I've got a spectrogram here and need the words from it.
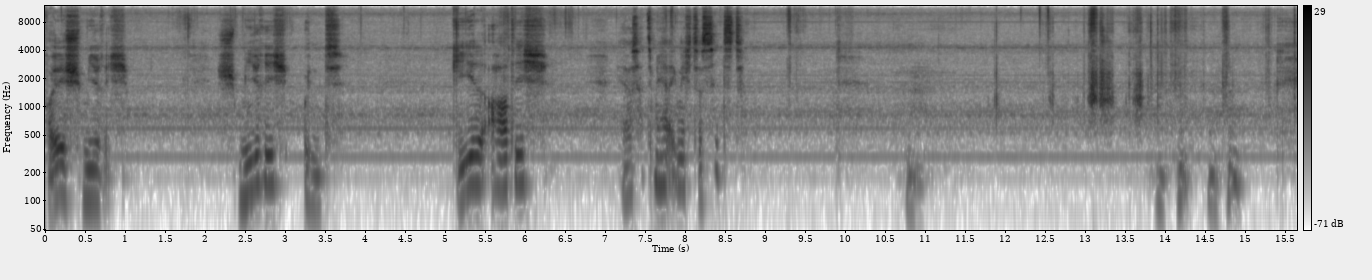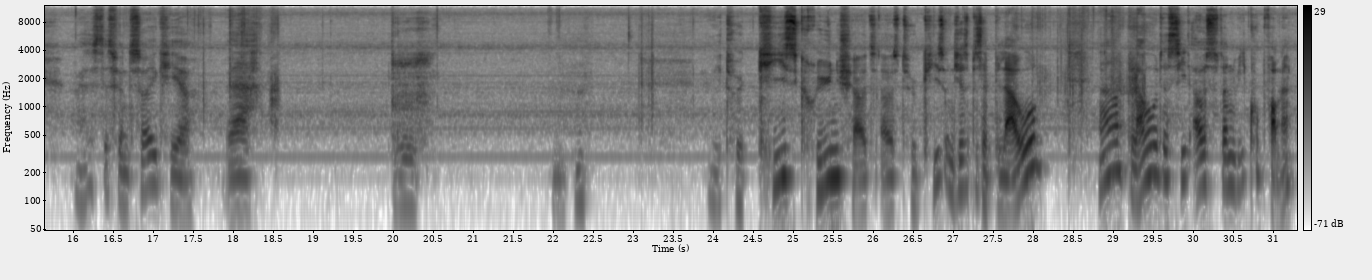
voll schmierig. Schmierig und gelartig. Ja, was hat es mir hier eigentlich zersetzt? Hm. Mhm, mhm. Was ist das für ein Zeug hier? Ach. Mhm. Wie türkisgrün schaut es aus. Türkis und hier ist ein bisschen blau. Ja, blau, das sieht aus dann wie Kupfer, ne?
